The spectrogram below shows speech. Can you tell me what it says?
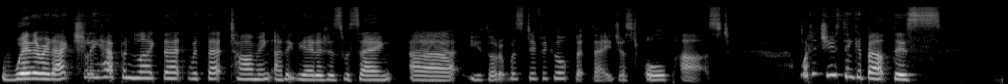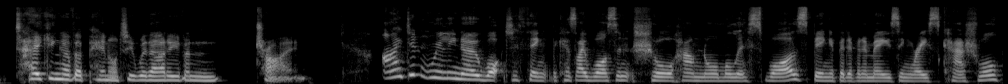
Whether it actually happened like that with that timing, I think the editors were saying, uh, you thought it was difficult, but they just all passed. What did you think about this taking of a penalty without even trying? I didn't really know what to think because I wasn't sure how normal this was, being a bit of an amazing race casual.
